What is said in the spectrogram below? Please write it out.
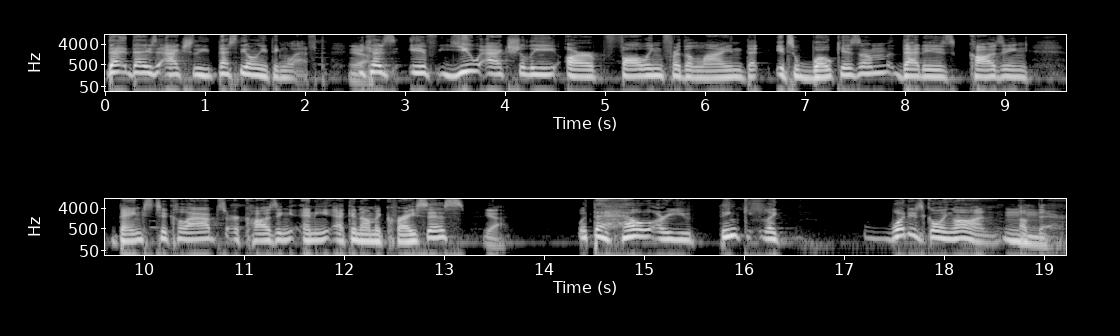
that that is actually that's the only thing left Yeah. because if you actually are falling for the line that it's wokeism that is causing banks to collapse or causing any economic crisis? Yeah. what the hell are you thinking like what is going on up mm-hmm. there?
